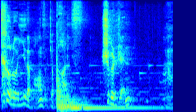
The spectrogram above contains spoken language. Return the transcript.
特洛伊的王子，叫帕里斯，是个人。哎，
